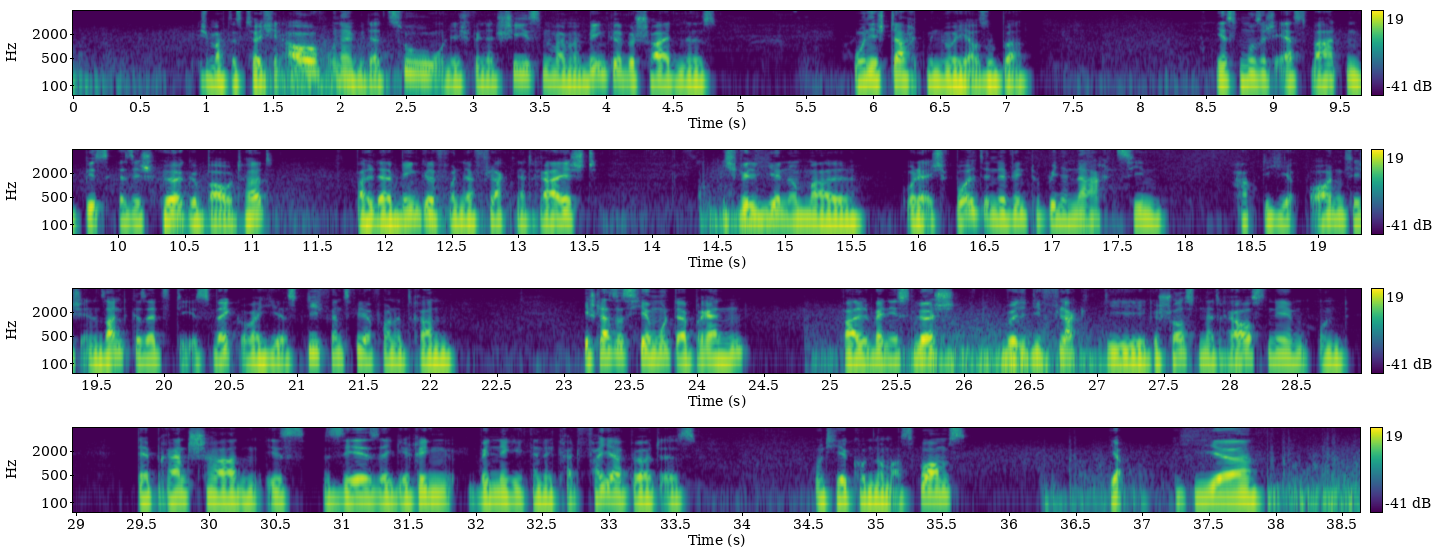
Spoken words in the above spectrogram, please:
ich mache das Türchen auf und dann wieder zu und ich will nicht schießen, weil mein Winkel bescheiden ist. Und ich dachte mir nur, ja super, Jetzt muss ich erst warten, bis er sich höher gebaut hat, weil der Winkel von der Flak nicht reicht. Ich will hier nochmal, oder ich wollte eine Windturbine nachziehen, hab die hier ordentlich in den Sand gesetzt, die ist weg, aber hier ist Defense wieder vorne dran. Ich lasse es hier munter brennen, weil wenn ich es lösche, würde die Flak die Geschosse nicht rausnehmen und der Brandschaden ist sehr, sehr gering, wenn der Gegner nicht gerade Firebird ist. Und hier kommen nochmal Swarms. Ja, hier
